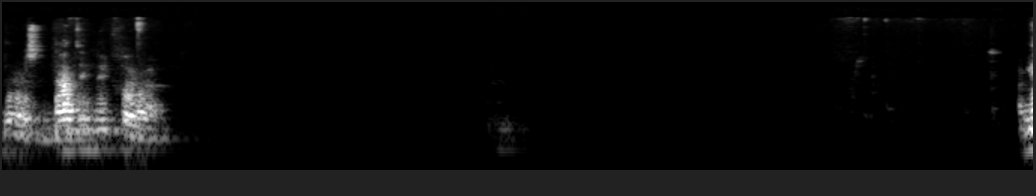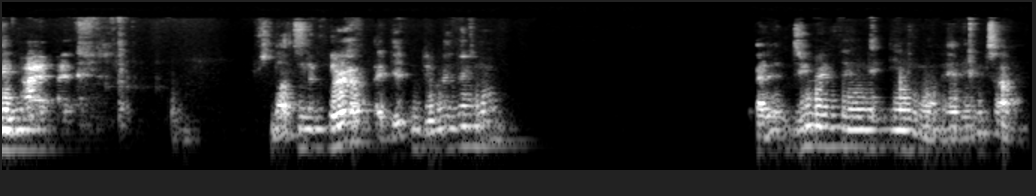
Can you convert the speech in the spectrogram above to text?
There's nothing to clear up. I mean, I, I, there's nothing to clear up. I didn't do anything wrong. I didn't do anything to anyone at any time.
